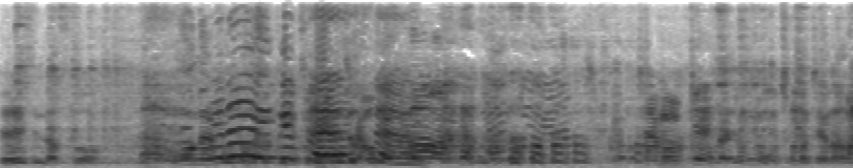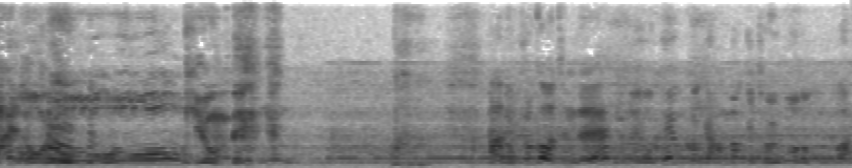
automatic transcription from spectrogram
제일 신났어. 오늘 post them. 잘 먹을게. 나 형님 5천 원 되나? 오오 귀여운데? 아, 높을 것 같은데? 근데 이거 회육하게 한 바퀴 돌고 오는 건가?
